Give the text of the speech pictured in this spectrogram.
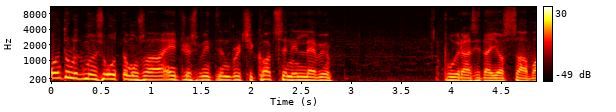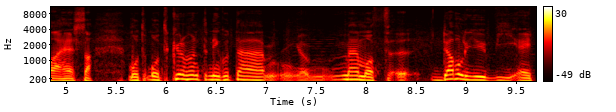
On tullut myös uutta musaa Adrian Smithin Richie Kotsenin levy, puidaan sitä jossain vaiheessa. Mutta mut kyllä nyt niinku tämä Mammoth WVH,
